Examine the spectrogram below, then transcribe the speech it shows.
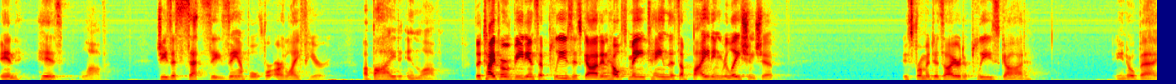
in his love. Jesus sets the example for our life here. Abide in love. The type of obedience that pleases God and helps maintain this abiding relationship is from a desire to please God and obey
